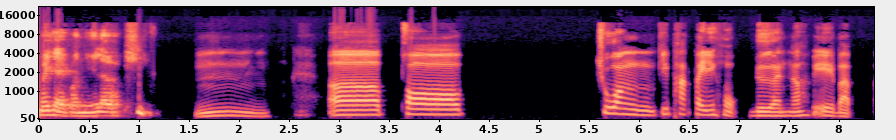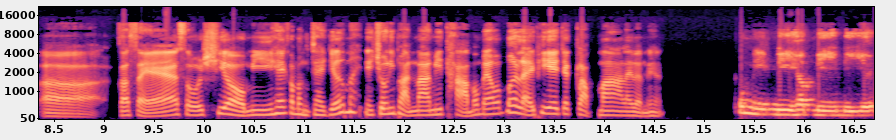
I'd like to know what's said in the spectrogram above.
ไม่ใหญ่กว่านี้แล้ว อืม เอ่อ พอ ช่วงที่พักไปหกเดือนเนาะพี่เอแบบเอ่อกระแสโซเชียลมีให้กำลังใจเยอะไหมในช่วงที่ผ่านมามีถามบ้างไหมว่าเมื่อไหร่พี่เอจะกลับมาอะไรแบบเนี้ยก็มีมีครับมีมีเยอะ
